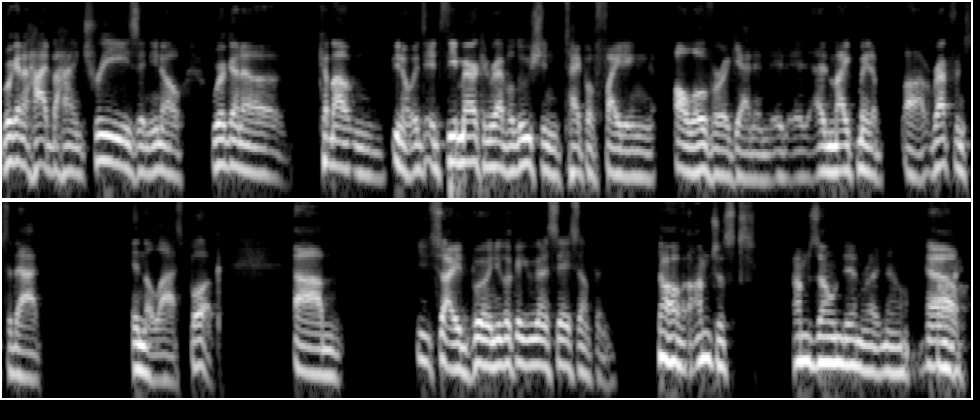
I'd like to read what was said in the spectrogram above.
We're going to hide behind trees and, you know, we're going to come out and, you know, it's, it's the American Revolution type of fighting all over again. And, it, it- and Mike made a uh, reference to that in the last book. Um, you, sorry, Boone, you look like you were going to say something. No, I'm just I'm zoned in right now. Sorry. Oh,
